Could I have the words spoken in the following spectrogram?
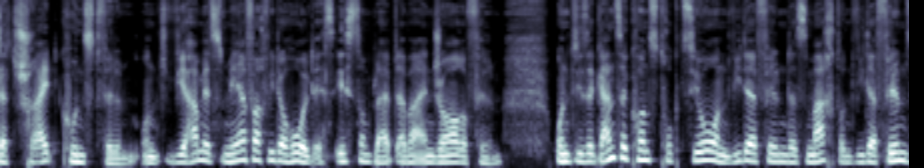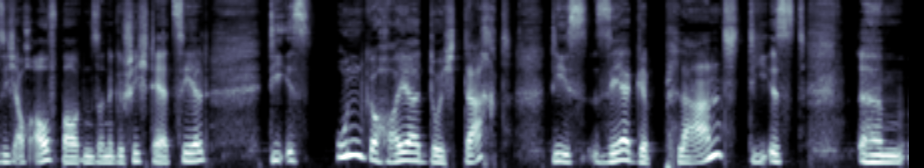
Das schreit Kunstfilm. Und wir haben jetzt mehrfach wiederholt, es ist und bleibt aber ein Genrefilm. Und diese ganze Konstruktion, wie der Film das macht und wie der Film sich auch aufbaut und seine Geschichte erzählt, die ist ungeheuer durchdacht, die ist sehr geplant, die ist ähm,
